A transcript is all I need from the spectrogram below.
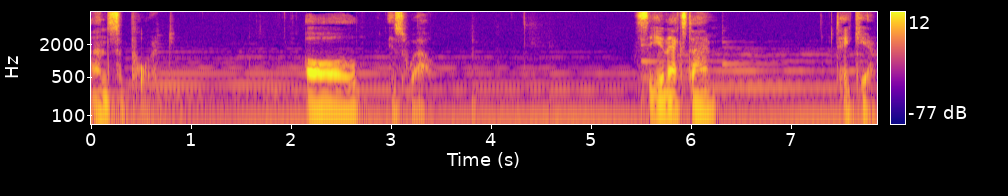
and support all is well. See you next time. Take care.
